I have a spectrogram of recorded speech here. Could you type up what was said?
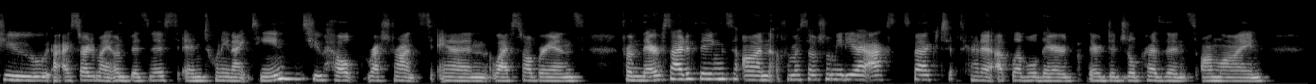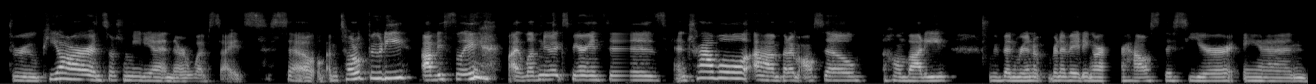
to, I started my own business in 2019 to help restaurants and lifestyle brands from their side of things on from a social media aspect to kind of up level their their digital presence online through PR and social media and their websites. So I'm total foodie, obviously. I love new experiences and travel, um, but I'm also a homebody. We've been reno- renovating our house this year, and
